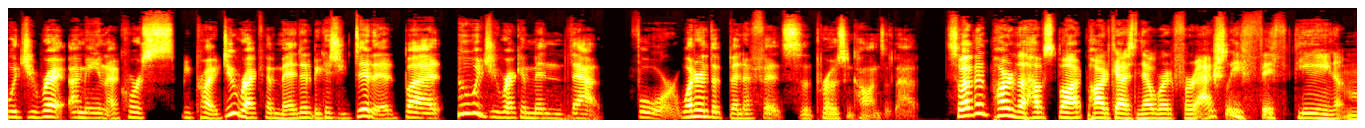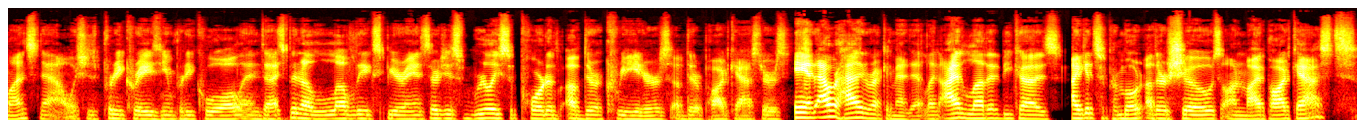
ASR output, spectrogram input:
Would you re- I mean, of course, you probably do recommend it because you did it, but who would you recommend that for? What are the benefits, the pros and cons of that? So I've been part of the HubSpot podcast network for actually 15 months now, which is pretty crazy and pretty cool. And uh, it's been a lovely experience. They're just really supportive of their creators, of their podcasters. And I would highly recommend it. Like, I love it because I get to promote other shows on my podcasts,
